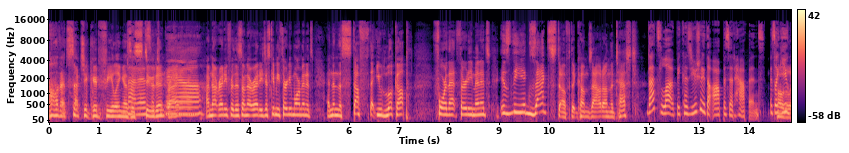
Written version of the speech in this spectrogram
Oh, that's such a good feeling as That a is such a student, good- right? Yeah. I'm not ready for this. I'm not ready. Just give me 30 more minutes. And then the stuff that you look up for that 30 minutes is the exact stuff that comes out on the test. That's luck because usually the opposite happens. It's like you Totally.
